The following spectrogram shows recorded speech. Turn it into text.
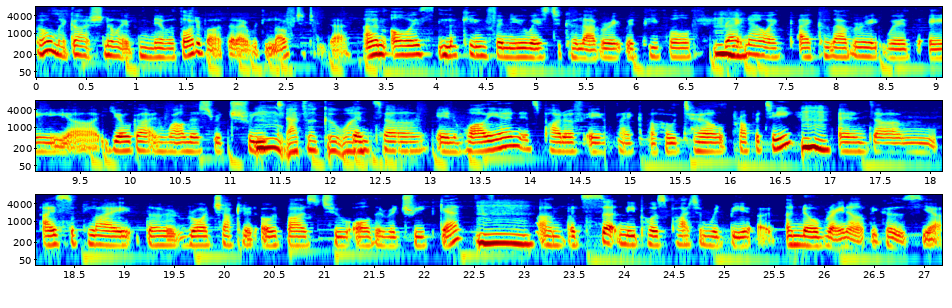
Oh my gosh, no, I've never thought about that. I would love to do that. I'm always looking for new ways to collaborate with people. Mhm. Right now, I, I collaborate with a uh, yoga and wellness retreat Mm, that's a good one. center in Hualien. It's part of a like a hotel property, Mhm. and um, I supply the raw chocolate oat bars to all the retreat guests. Mm. Um, but certainly postpartum would be a, a no brainer because, yeah,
